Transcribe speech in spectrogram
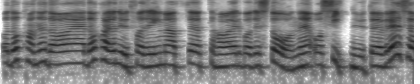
Og dere, kan jo da, dere har jo en utfordring med at dere har både stående og sittende utøvere, så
